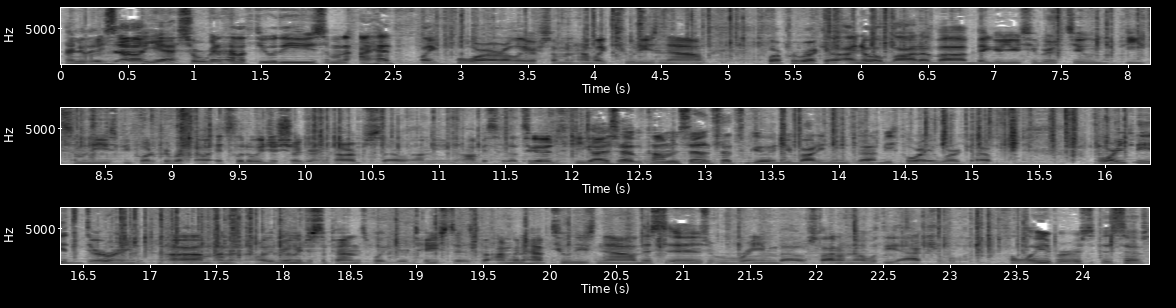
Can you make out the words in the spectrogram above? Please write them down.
Anyways, uh, yeah, so we're gonna have a few of these. I'm gonna, I had like four earlier, so I'm gonna have like two of these now for pre-workout. I know a lot of uh, bigger YouTubers do eat some of these before the pre-workout. It's literally just sugar and carbs, so I mean, obviously that's good. If you guys have common sense, that's good. Your body needs that before a workout. Or you can eat it during. Um, I don't know. It really just depends what your taste is. But I'm gonna have two of these now. This is rainbow, so I don't know what the actual flavor is. It says,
